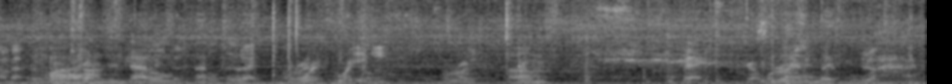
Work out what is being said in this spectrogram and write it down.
That's what I was trying to do. That'll that'll do it. Poor, Alright. poor Iggy. Alright. Um. Okay. Got one land available.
